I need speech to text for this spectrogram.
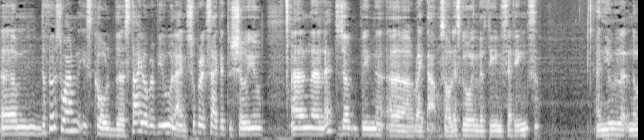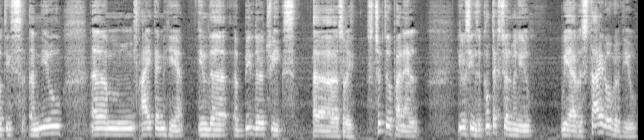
Um, the first one is called the style overview and I'm super excited to show you and uh, let's jump in uh, right now. So let's go in the theme settings and you'll notice a new um, item here in the uh, builder tweaks uh, sorry structure panel. You'll see in the contextual menu we have a style overview.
